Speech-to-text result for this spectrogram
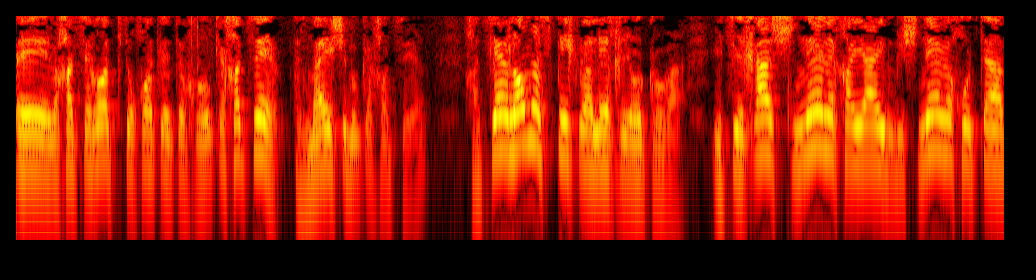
אה, וחצרות פתוחות לתוכו, כחצר. אז מה יש אם הוא כחצר? חצר לא מספיק ללחי או קורה. היא צריכה שני לחיים בשני רכותיו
